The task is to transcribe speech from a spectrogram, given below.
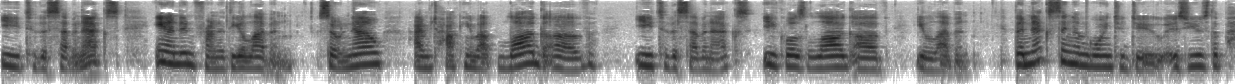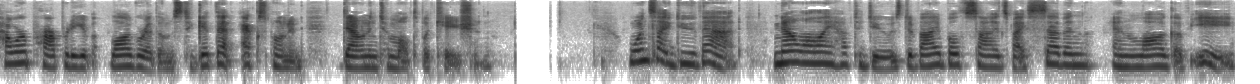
e to the 7x and in front of the 11. So now I'm talking about log of e to the 7x equals log of 11. The next thing I'm going to do is use the power property of logarithms to get that exponent down into multiplication. Once I do that, now all I have to do is divide both sides by 7 and log of e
